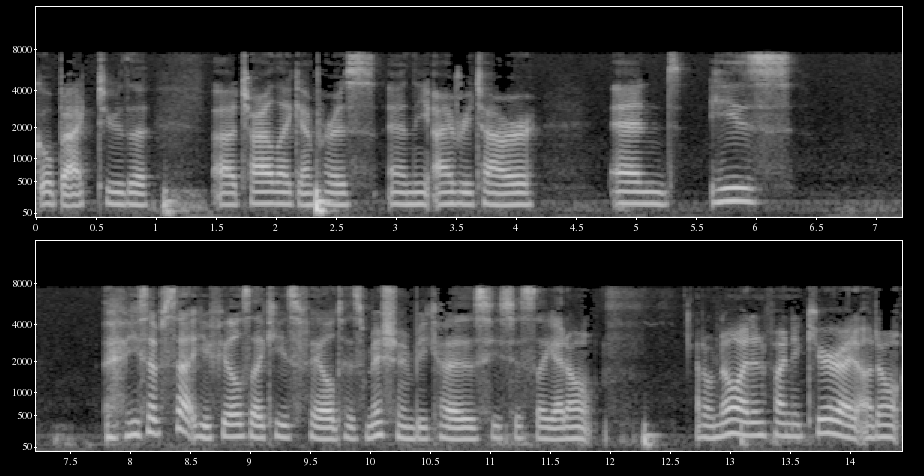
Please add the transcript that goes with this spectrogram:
go back to the uh, childlike empress and the ivory tower, and he's he's upset. He feels like he's failed his mission because he's just like I don't I don't know. I didn't find a cure. I, I don't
